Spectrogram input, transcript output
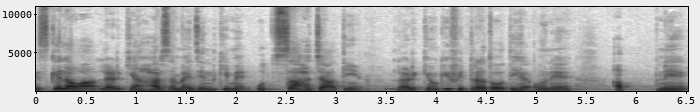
इसके अलावा लड़कियाँ हर समय ज़िंदगी में उत्साह चाहती हैं। लड़कियों की फितरत होती है, उन्हें अपने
